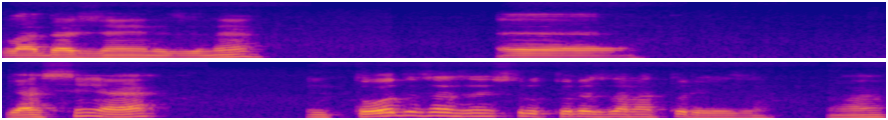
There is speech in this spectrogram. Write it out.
lá da Gênese, né? É, e assim é em todas as estruturas da natureza. Né?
